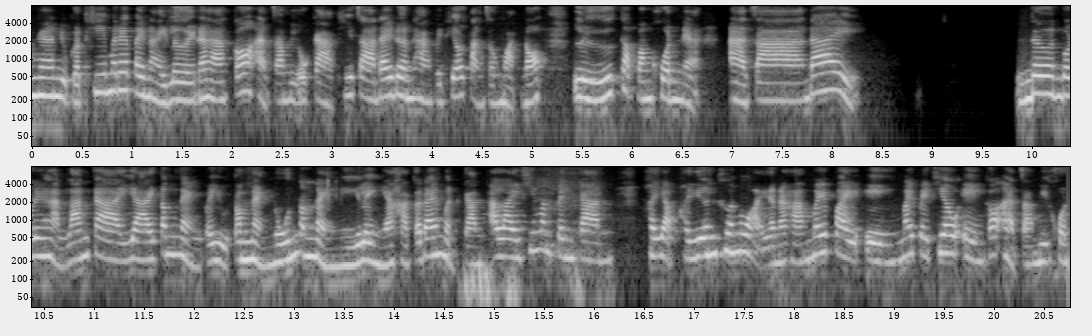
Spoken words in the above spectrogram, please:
ำงานอยู่กับที่ไม่ได้ไปไหนเลยนะคะ ก็อาจจะมีโอกาสที่จะได้เดินทางไปเที่ยวต่างจังหวัดเนาะหรือกับบางคนเนี่ยอาจจะได้เดินบริหารร่างกายย้ายตำแหน่งไปอยู่ตำแหน่งนู้นตำแหน่งนี้อะไรเงี้ยค่ะ ก็ได้เหมือนกันอะไรที่มันเป็นการขยับขยื่นเคลื่อนไหวนะคะ ไม่ไปเองไม่ไปเที่ยวเองก็อาจจะมีคน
